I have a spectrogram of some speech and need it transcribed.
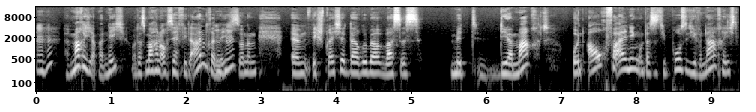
Mhm. Das mache ich aber nicht und das machen auch sehr viele andere nicht, mhm. sondern ähm, ich spreche darüber, was es mit dir macht und auch vor allen Dingen, und das ist die positive Nachricht,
